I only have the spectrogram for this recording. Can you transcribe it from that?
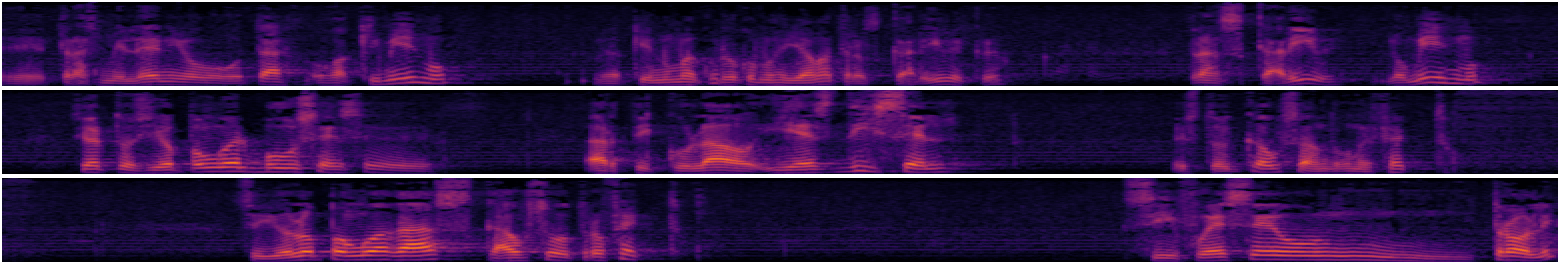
eh, Transmilenio Bogotá, o aquí mismo, aquí no me acuerdo cómo se llama, Transcaribe creo, Transcaribe, lo mismo, ¿cierto? Si yo pongo el bus ese articulado y es diésel, estoy causando un efecto. Si yo lo pongo a gas, causo otro efecto. Si fuese un trole,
